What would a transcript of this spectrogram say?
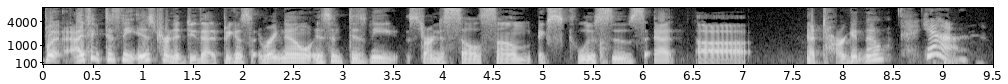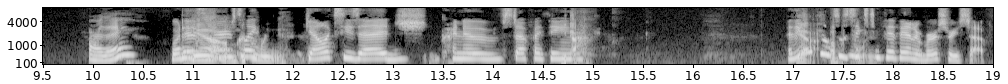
but I think Disney is trying to do that because right now isn't Disney starting to sell some exclusives at uh at Target now? Yeah. Are they? What is? Yeah. there's, like, apparently. Galaxy's Edge kind of stuff, I think. Yeah. I think Yeah, it's also 65th anniversary stuff.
